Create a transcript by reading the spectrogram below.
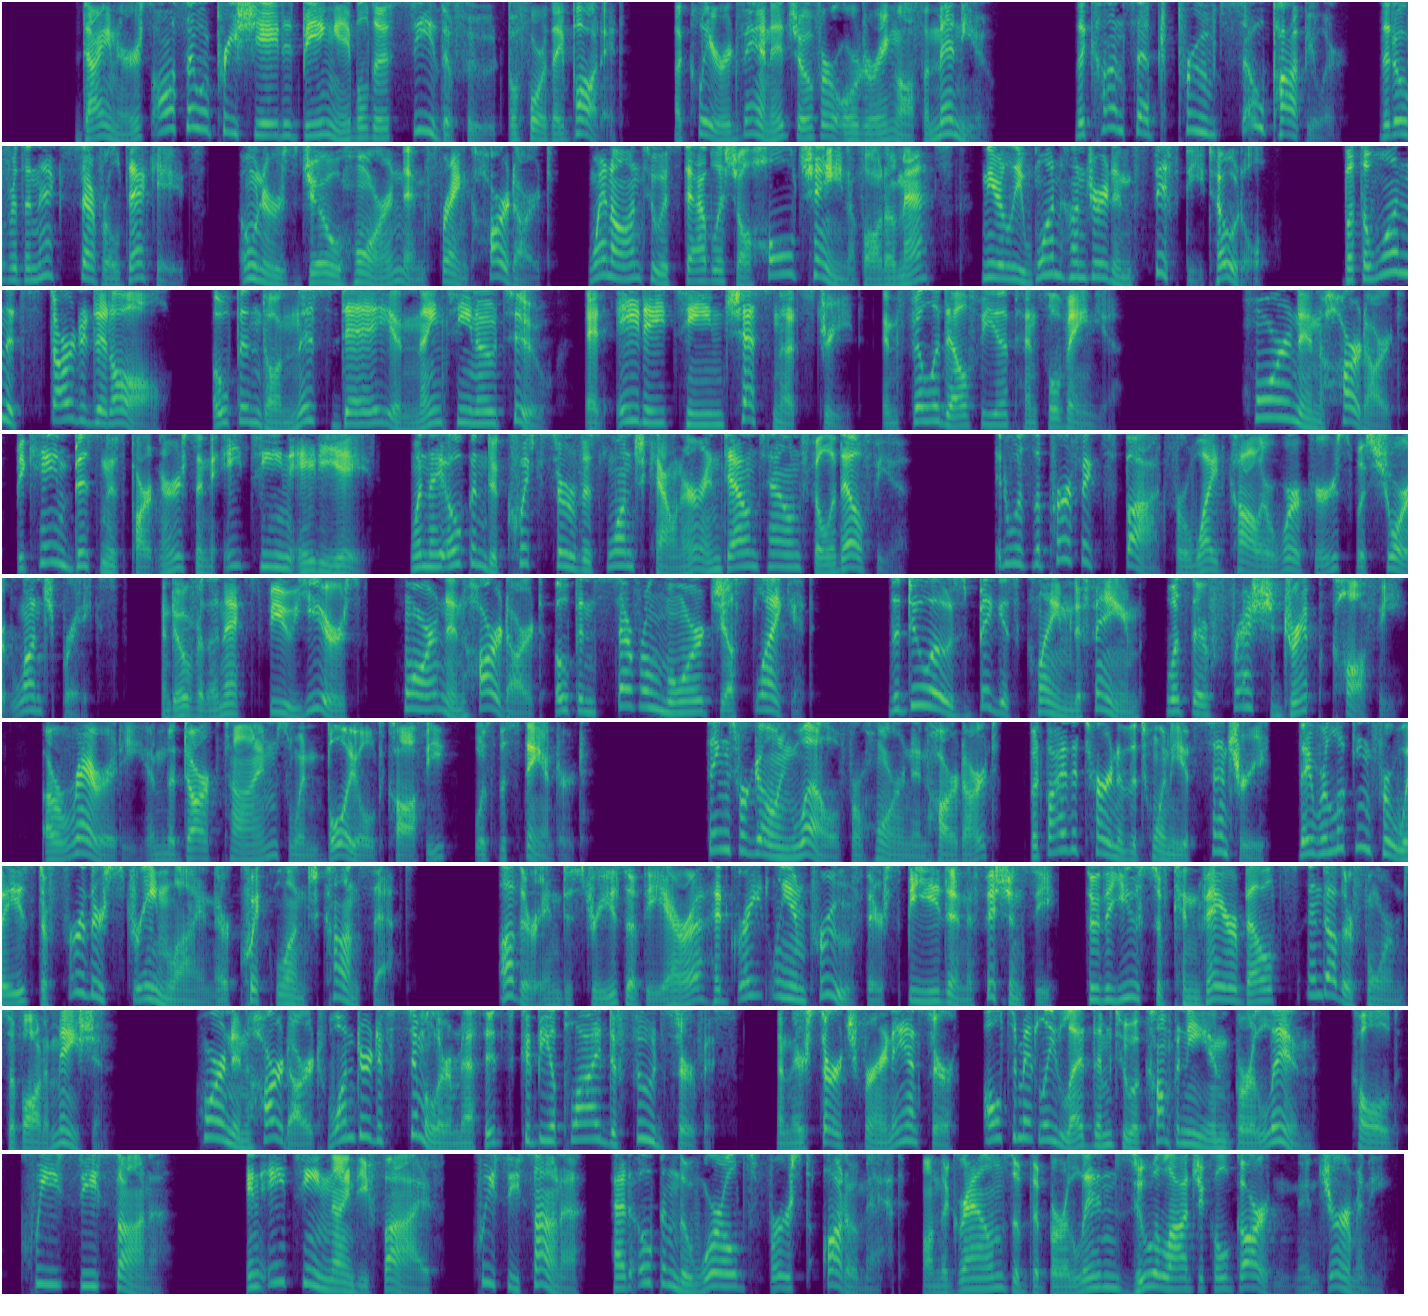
Diners also appreciated being able to see the food before they bought it, a clear advantage over ordering off a menu. The concept proved so popular that over the next several decades, owners Joe Horn and Frank Hardart went on to establish a whole chain of automats, nearly 150 total. But the one that started it all opened on this day in 1902 at 818 Chestnut Street in Philadelphia, Pennsylvania. Horn and Hardart became business partners in 1888 when they opened a quick service lunch counter in downtown Philadelphia. It was the perfect spot for white collar workers with short lunch breaks, and over the next few years, Horn and Hardart opened several more just like it. The duo's biggest claim to fame was their fresh drip coffee, a rarity in the dark times when boiled coffee was the standard. Things were going well for Horn and Hardart, but by the turn of the 20th century, they were looking for ways to further streamline their quick lunch concept. Other industries of the era had greatly improved their speed and efficiency through the use of conveyor belts and other forms of automation. Horn and Hardart wondered if similar methods could be applied to food service, and their search for an answer ultimately led them to a company in Berlin called Quisisana. In 1895, Quisisana had opened the world's first automat on the grounds of the Berlin Zoological Garden in Germany.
